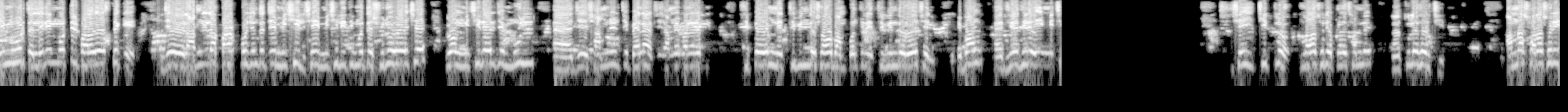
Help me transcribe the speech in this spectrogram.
এই মুহূর্তে লেনিন মূর্তির পাদদেশ থেকে যে রামলীলা পার্ক পর্যন্ত যে মিছিল, সেই মিছিল ইতিমধ্যে শুরু হয়েছে এবং মিছিলের যে মূল যে সামনের যে ব্যানার, সেই সামনের ব্যানারে সিপিআইএম নেতৃবৃন্দ সহ বামপন্থী নেতৃবৃন্দ রয়েছেন এবং ধীরে ধীরে এই মিছিল সেই চিত্র সরাসরি আপনাদের সামনে তুলে ধরছি। আমরা সরাসরি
